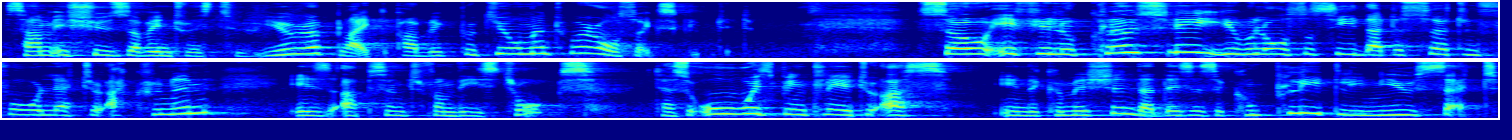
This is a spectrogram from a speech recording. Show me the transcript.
Some issues of interest to Europe, like public procurement, were also excluded. So if you look closely, you will also see that a certain four-letter acronym is absent from these talks. It has always been clear to us in the Commission that this is a completely new set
